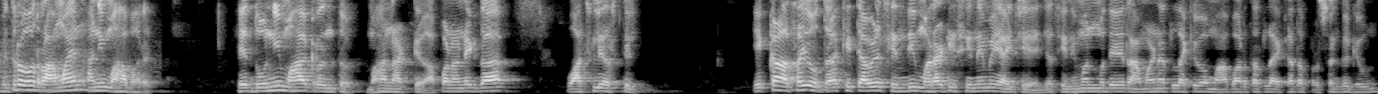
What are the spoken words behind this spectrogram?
मित्र रामायण आणि महाभारत हे दोन्ही महाग्रंथ महानाट्य आपण अनेकदा वाचले असतील. एक काळ असाही होता की त्यावेळेस हिंदी मराठी सिनेमे यायचे ज्या सिनेमांमध्ये रामायणातला किंवा महाभारतातला एखादा प्रसंग घेऊन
